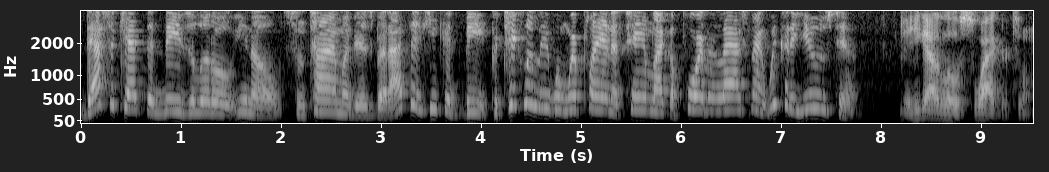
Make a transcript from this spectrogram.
that's a cat that needs a little, you know, some time under his belt. I think he could be, particularly when we're playing a team like a Portland last night. We could have used him. Yeah, he got a little swagger to him.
